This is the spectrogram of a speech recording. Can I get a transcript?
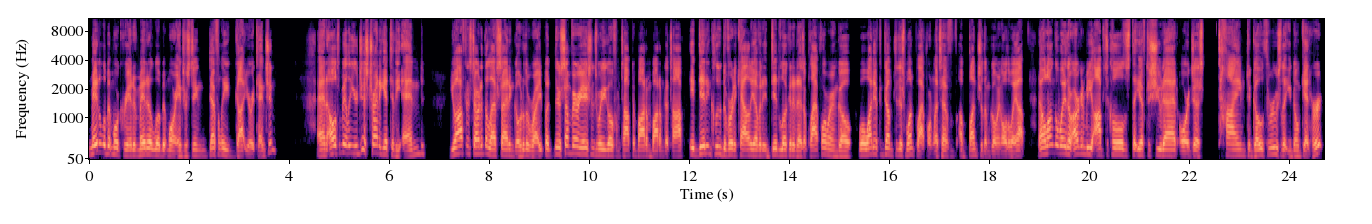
made it a little bit more creative, made it a little bit more interesting, definitely got your attention. And ultimately, you're just trying to get to the end. You often start at the left side and go to the right, but there's some variations where you go from top to bottom, bottom to top. It did include the verticality of it. It did look at it as a platformer and go, well, why do you have to jump to just one platform? Let's have a bunch of them going all the way up. Now, along the way, there are going to be obstacles that you have to shoot at or just time to go through so that you don't get hurt.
